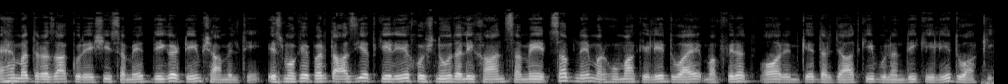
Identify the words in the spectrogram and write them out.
अहमद रजा कुरेशी समेत दीगर टीम शामिल थी। इस मौके पर ताजियत के लिए खुशनूद अली खान समेत सबने मरहुमा के लिए दुआए, मगफिरत और इनके दर्जात की बुलंदी के लिए दुआ की।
